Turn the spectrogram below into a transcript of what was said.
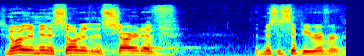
to northern Minnesota to the start of the Mississippi River,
